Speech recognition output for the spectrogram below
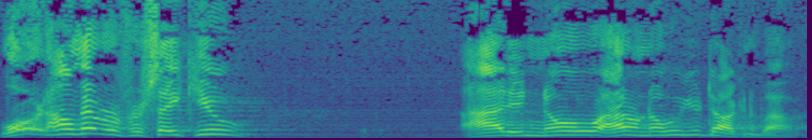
Lord, I'll never forsake you. I didn't know, I don't know who you're talking about.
